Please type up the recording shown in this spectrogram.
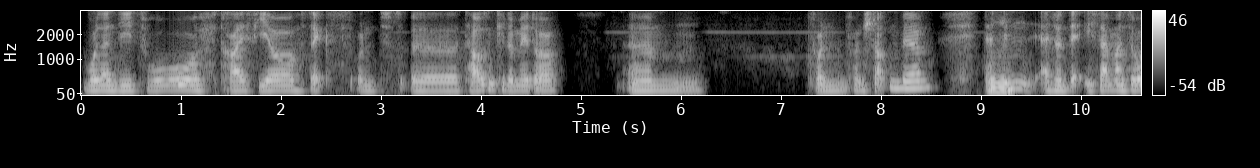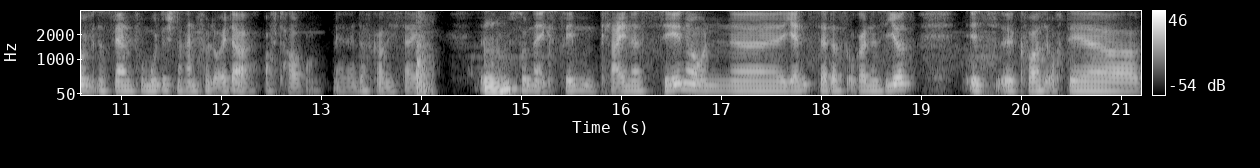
wo dann die 2, 3, 4, 6 und äh, 1000 Kilometer ähm, von, von Starten wären. Das mhm. sind, also ich sag mal so, das werden vermutlich eine Handvoll Leute auftauchen. Mehr werden das gar nicht sein. Das mhm. ist so eine extrem kleine Szene und äh, Jens, der das organisiert, ist äh, quasi auch der,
